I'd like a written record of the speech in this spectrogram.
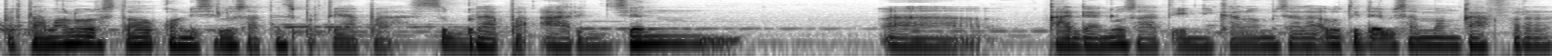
pertama lu harus tahu kondisi lu saat ini seperti apa. Seberapa urgent uh, keadaan lu saat ini. Kalau misalnya lu tidak bisa mengcover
